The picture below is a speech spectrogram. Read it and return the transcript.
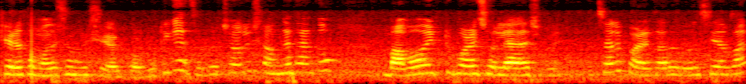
সেটা তোমাদের সঙ্গে শেয়ার করব। ঠিক আছে? তো চলো সঙ্গে থাকো, বাবাও একটু পরে চলে আসবে। চলো পরে কথা বলছি আবার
